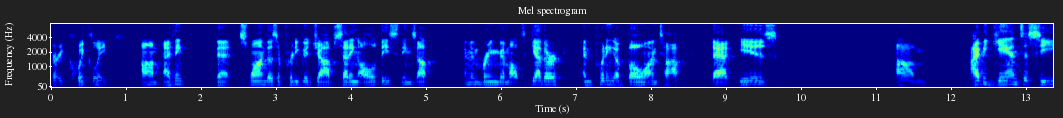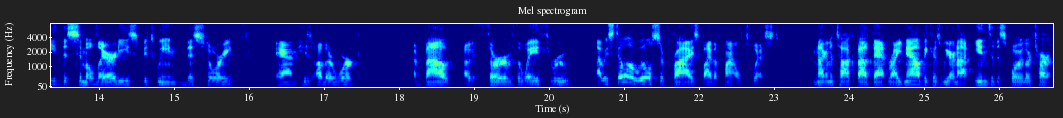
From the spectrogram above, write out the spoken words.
very quickly. Um, I think that Swan does a pretty good job setting all of these things up and then bringing them all together and putting a bow on top that is um, I began to see the similarities between this story and his other work about a third of the way through. I was still a little surprised by the final twist. I'm not going to talk about that right now because we are not into the spoiler tar-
